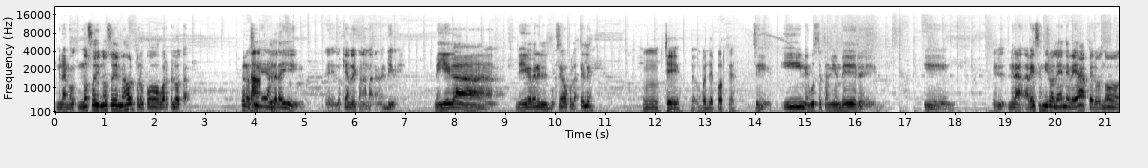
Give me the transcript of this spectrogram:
Mira, no, soy, no soy el mejor, pero puedo jugar pelota. Pero sí, ah, andar ahí eh, loqueando ahí con la mara, en el vive. Me llega, me llega a ver el boxeo por la tele Mm, sí, un buen deporte. Sí, y me gusta también ver. Eh, eh, el, mira, a veces miro la NBA, pero no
